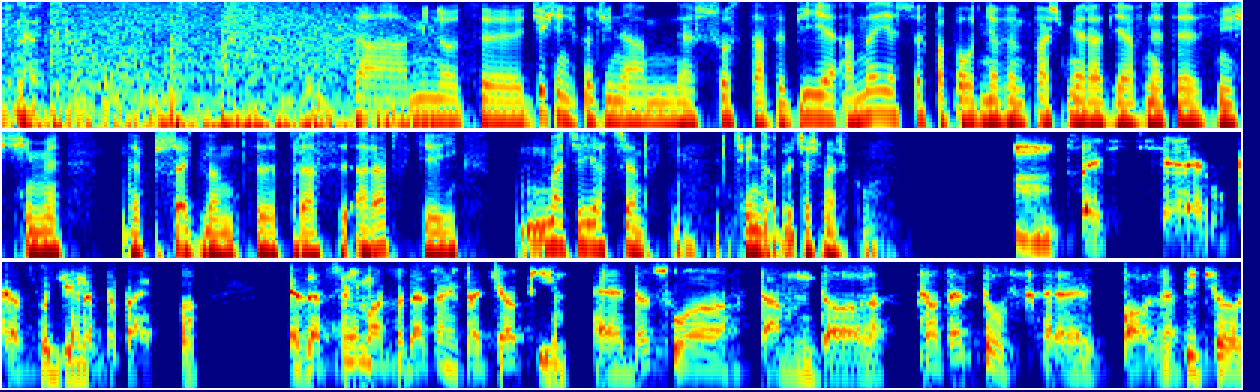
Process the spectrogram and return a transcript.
wnet. Za minut 10 y, godzina 6 wybije, a my jeszcze w popołudniowym paśmie Radia Wnet zmieścimy y, przegląd y, prasy arabskiej. Maciej Jastrzębski. Dzień dobry, cześć Maćku. Mm, cześć Łukaszu, dzień dobry Państwu. Zacznijmy od wydarzeń w Etiopii. E, doszło tam do protestów e, po zabiciu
